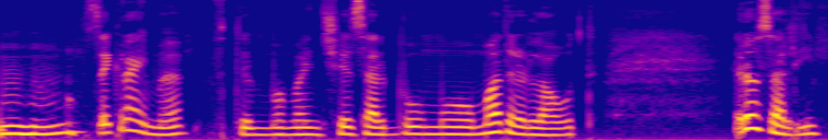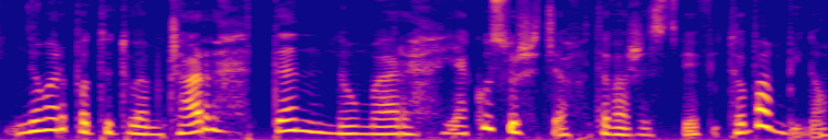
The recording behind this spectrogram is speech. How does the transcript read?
Mhm. Zagrajmy w tym momencie z albumu Motherload Rosalie, numer pod tytułem Czar. Ten numer, jak usłyszycie w towarzystwie Vito Bambino.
